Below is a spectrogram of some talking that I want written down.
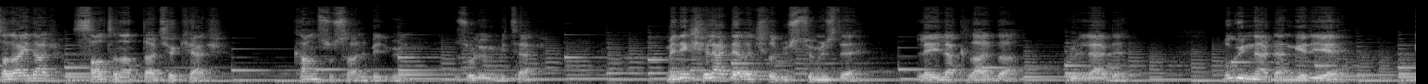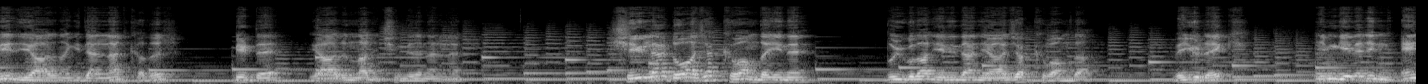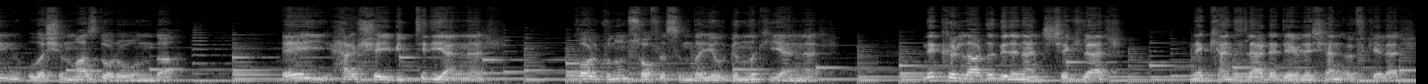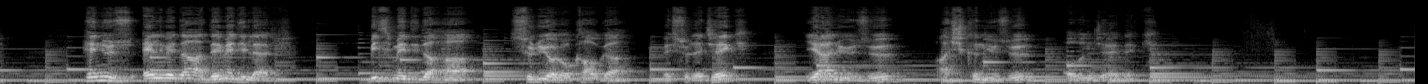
Saraylar, saltanatlar çöker, kan susar bir gün, zulüm biter. Menekşeler de açılır üstümüzde, leylaklar da, güller de. Bugünlerden geriye bir yarına gidenler kalır, bir de yarınlar için direnenler. Şiirler doğacak kıvamda yine, duygular yeniden yağacak kıvamda ve yürek imgelerin en ulaşılmaz doruğunda. Ey her şey bitti diyenler, korkunun sofrasında yılgınlık yiyenler, ne kırlarda direnen çiçekler, ne kentlerde devleşen öfkeler, henüz elveda demediler, bitmedi daha, sürüyor o kavga ve sürecek, yeryüzü, aşkın yüzü oluncaya dek.''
